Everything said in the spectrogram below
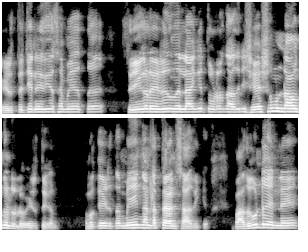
എഴുത്തച്ഛൻ എഴുതിയ സമയത്ത് സ്ത്രീകൾ എഴുതുന്നില്ലെങ്കിൽ തുടർന്ന് അതിന് ശേഷം ഉണ്ടാകുന്നുണ്ടല്ലോ എഴുത്തുകൾ. നമുക്ക് എഴുത്തമ്മയും കണ്ടെത്താൻ സാധിക്കും. അപ്പം അതുകൊണ്ട് തന്നെ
